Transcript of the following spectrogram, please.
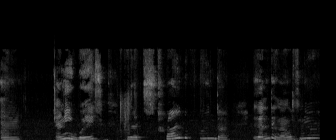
Um, anyways, let's try to find that. Is anything else new?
